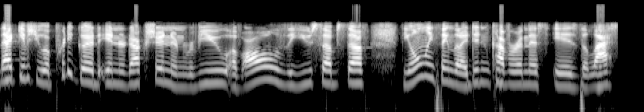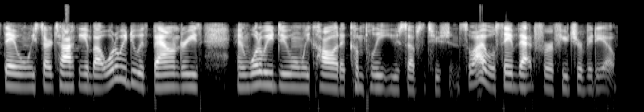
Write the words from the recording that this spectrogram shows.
that gives you a pretty good introduction and review of all of the U-sub stuff. The only thing that I didn't cover in this is the last day when we start talking about what do we do with boundaries and what do we do when we call it a complete U substitution. So I will save that for a future video.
